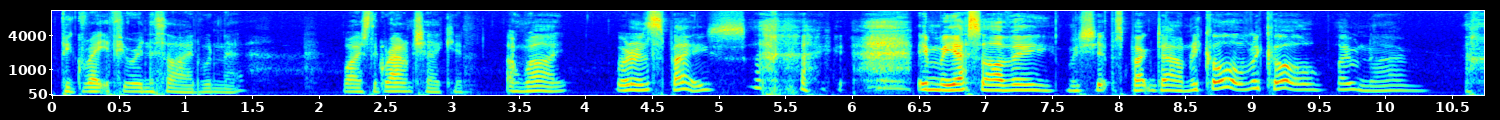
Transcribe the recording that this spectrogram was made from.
It'd be great if you were inside wouldn't it? Why is the ground shaking? And why? We're in space. In my srv my ship's back down. Recall recall. Oh no.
